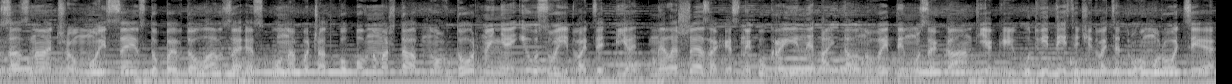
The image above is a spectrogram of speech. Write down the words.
Зазначу, Мойсей вступив до лав ЗСУ на початку повномасштабного вторгнення і у свої 25 не лише захисник України, а й талановитий музикант, який у 2022 році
